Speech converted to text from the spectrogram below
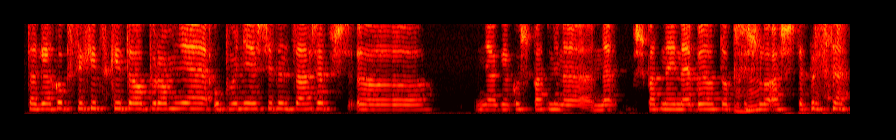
Tak jako psychicky to pro mě úplně ještě ten záhřeb uh, nějak jako špatný, ne, ne, špatný nebyl, to mm-hmm. přišlo až teprve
